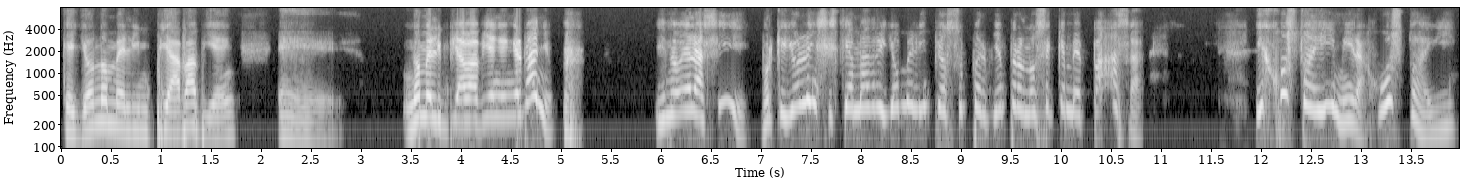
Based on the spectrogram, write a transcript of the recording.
que yo no me limpiaba bien, eh, no me limpiaba bien en el baño. Y no era así, porque yo le insistía, madre, yo me limpio súper bien, pero no sé qué me pasa. Y justo ahí, mira, justo ahí,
